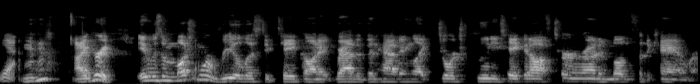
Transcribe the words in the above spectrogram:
be. hmm I agree. It was a much more realistic take on it rather than having like George Clooney take it off, turn around and mug for the camera.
